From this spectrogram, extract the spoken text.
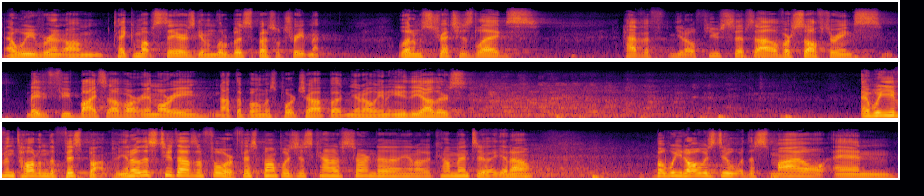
and we'd rent, um, take him upstairs, give him a little bit of special treatment let him stretch his legs, have a you know, a few sips out of our soft drinks, maybe a few bites out of our MRE, not the boneless pork chop, but you know, any of the others. And we even taught him the fist bump. You know, this is 2004. Fist bump was just kind of starting to, you know, come into it, you know? but we'd always do it with a smile and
